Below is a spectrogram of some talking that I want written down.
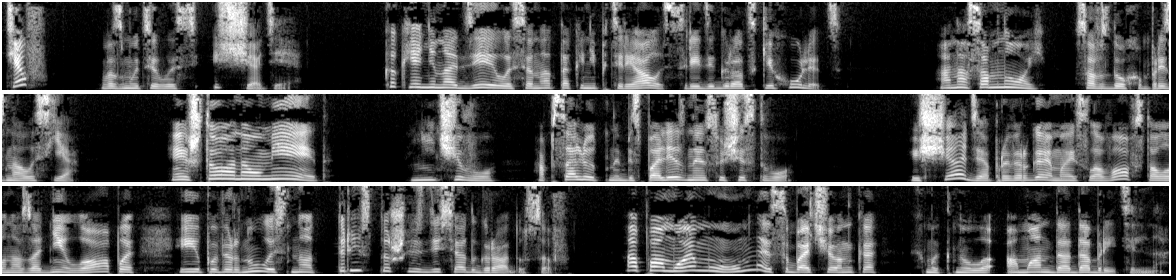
«Тяф!» — возмутилась исчадие. Как я не надеялась, она так и не потерялась среди городских улиц. «Она со мной!» — со вздохом призналась я. «И что она умеет?» «Ничего, абсолютно бесполезное существо». Исчадие, опровергая мои слова, встала на задние лапы и повернулась на 360 градусов. «А, по-моему, умная собачонка», — хмыкнула Аманда одобрительно.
